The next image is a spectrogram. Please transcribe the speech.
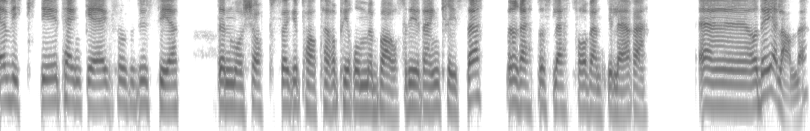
er viktig, tenker jeg, sånn som du sier, at den må ikke oppsøke parterapirommet bare fordi det er en krise, men rett og slett for å ventilere. Eh, og det gjelder alle.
